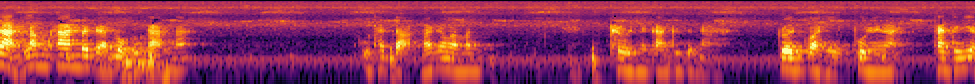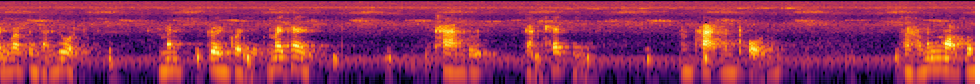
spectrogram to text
ซ่านลำคาญไปแบบโลกสงสารนะอุทจจะหมายถึงว่ามันเพลินในการพิจารณา เกินกว่าเหตุพูดง่ายๆท่านจึงเรียกว่าเป็นสังโยชน์ มันเกินกว่าเหตุไม่ใช่ทางดยอย่างแท้จริง มันผ่านมันผลถามันเหมาะสม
